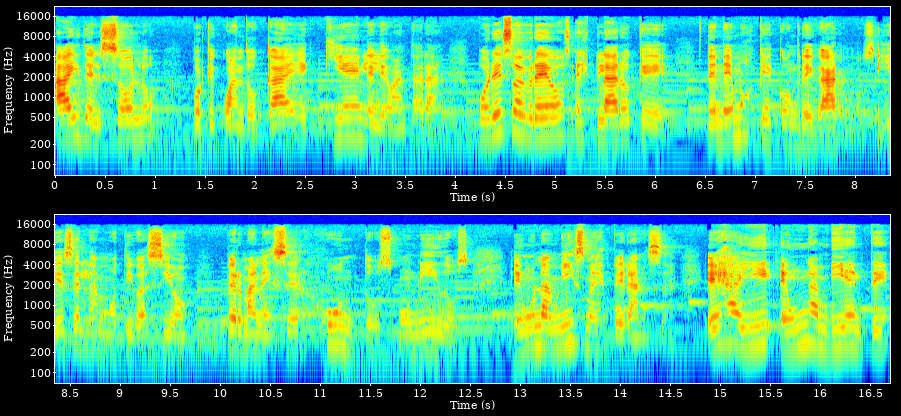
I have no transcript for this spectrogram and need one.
hay del solo porque cuando cae, ¿quién le levantará? Por eso Hebreos es claro que tenemos que congregarnos y esa es la motivación, permanecer juntos, unidos, en una misma esperanza. Es allí en un ambiente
